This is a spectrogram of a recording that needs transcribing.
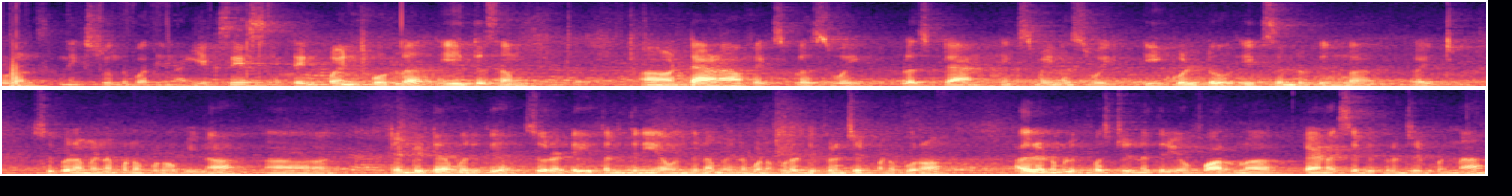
ஸ்டூடெண்ட்ஸ் நெக்ஸ்ட் வந்து பார்த்தீங்கன்னா எக்ஸைஸ் டென் பாயிண்ட் ஃபோரில் eighth sum tan of x plus y plus tan x minus y equal to எக்ஸ்ன்னு இருக்குங்களா? ரைட் ஸோ இப்போ நம்ம என்ன பண்ண போகிறோம் அப்படின்னா ரெண்டு டேர்ம் இருக்குது ஸோ ரெண்டையும் தனித்தனியாக வந்து நம்ம என்ன பண்ண போகிறோம் டிஃப்ரென்ஷியேட் பண்ண போகிறோம் அதில் நம்மளுக்கு ஃபஸ்ட்டு என்ன தெரியும்? ஃபார்முலா டேனக்ஸை டிஃப்ரென்ஷியேட் பண்ணால்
